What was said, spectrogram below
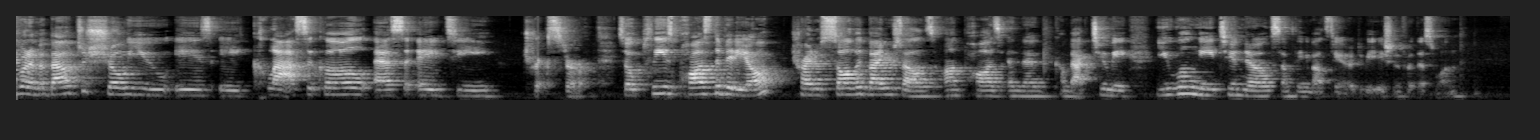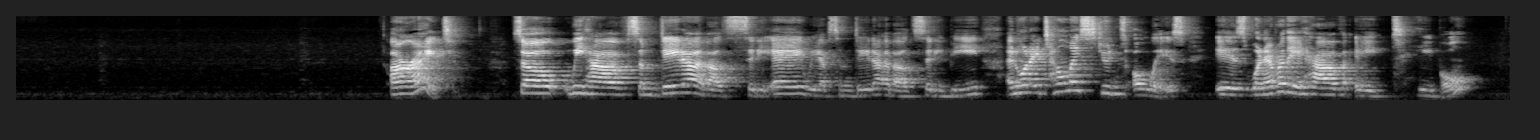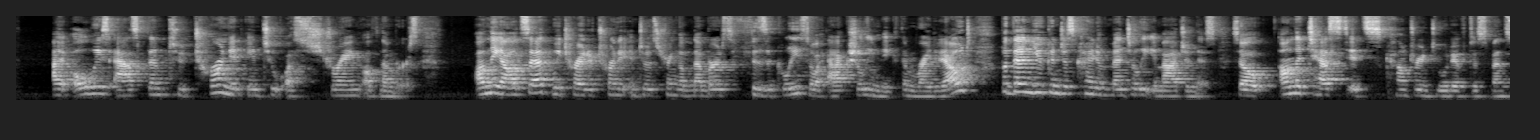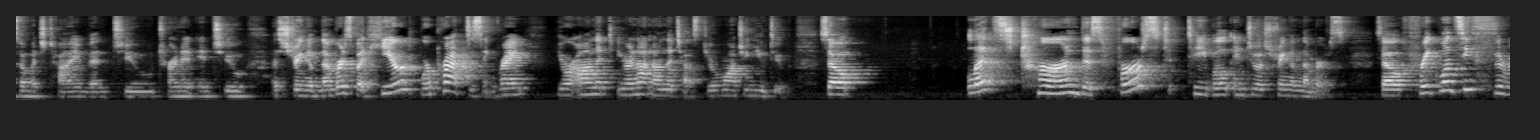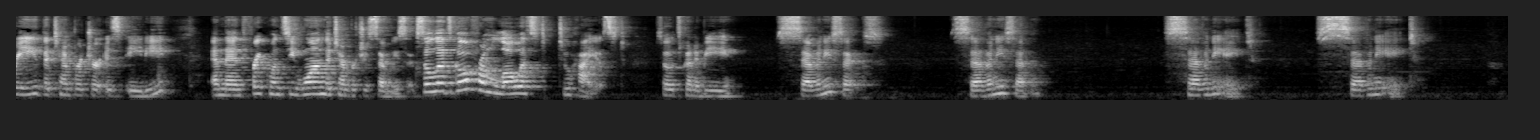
guys, what I'm about to show you is a classical SAT trickster. So please pause the video, try to solve it by yourselves on pause, and then come back to me. You will need to know something about standard deviation for this one. All right. So we have some data about city A, we have some data about city B. And what I tell my students always is whenever they have a table, I always ask them to turn it into a string of numbers. On the outset, we try to turn it into a string of numbers physically, so I actually make them write it out. But then you can just kind of mentally imagine this. So on the test, it's counterintuitive to spend so much time and to turn it into a string of numbers. But here, we're practicing, right? You're on the you're not on the test. You're watching YouTube. So let's turn this first table into a string of numbers. So frequency three, the temperature is 80. And then frequency one, the temperature is 76. So let's go from lowest to highest. So it's going to be 76, 77, 78, 78.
